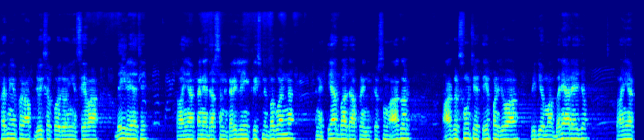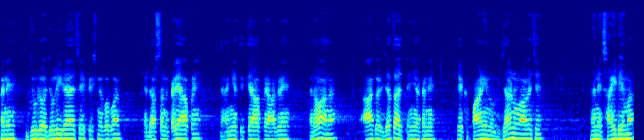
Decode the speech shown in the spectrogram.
કર્મીઓ પણ આપ જોઈ શકો છો અહીંયા સેવા દઈ રહ્યા છે. તો અહીંયા કને દર્શન કરી લઈએ કૃષ્ણ ભગવાનના. અને ત્યારબાદ આપણે નીકળશું આગળ. આગળ શું છે તે પણ જોવા વિડીયોમાં બન્યા રહેજો. તો અહીંયા કને ઝૂલો ઝૂલી રહ્યા છે કૃષ્ણ ભગવાન. એ દર્શન કર્યા આપણે ને અહીંયાથી ત્યાં આપણે આગળ રવાના. આગળ જતાં જ અહીંયા કને એક પાણીનું ઝરણું આવે છે. અને સાઈડેમાં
